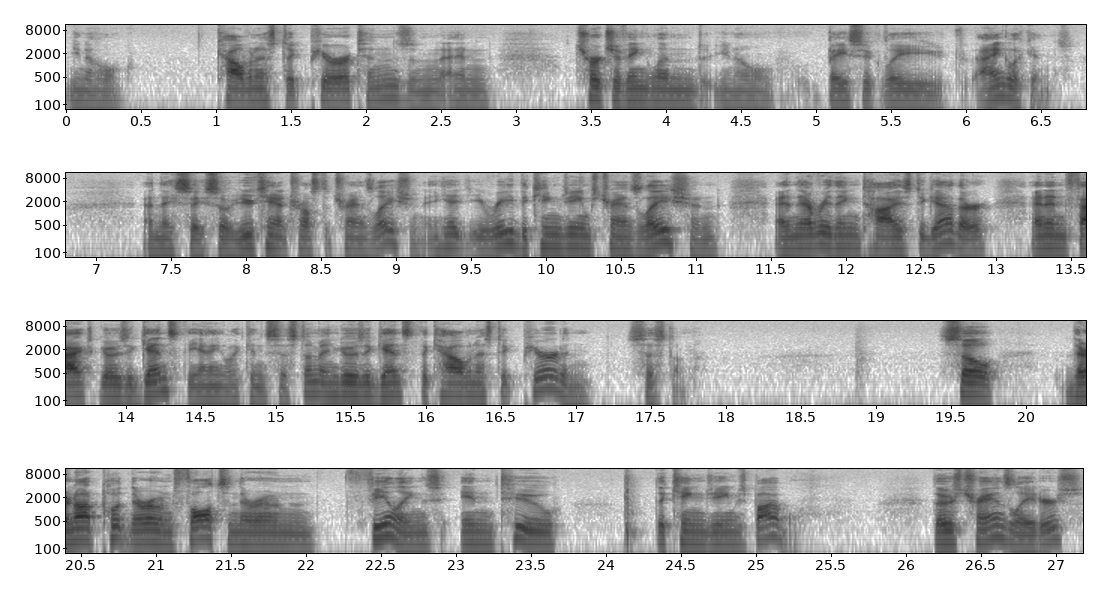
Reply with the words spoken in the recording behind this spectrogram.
you know, Calvinistic Puritans and, and Church of England, you know, basically Anglicans. And they say, so you can't trust the translation. And yet you read the King James translation and everything ties together and in fact goes against the Anglican system and goes against the Calvinistic Puritan system. So they're not putting their own thoughts and their own feelings into the King James Bible. Those translators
